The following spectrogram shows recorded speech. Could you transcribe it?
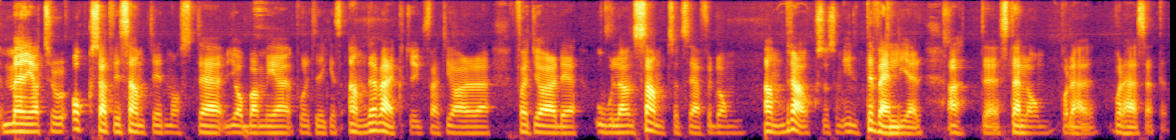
men jag tror också att vi samtidigt måste jobba med politikens andra verktyg för att göra, för att göra det olönsamt så att säga, för de andra också som inte väljer att eh, ställa om på det här, på det här sättet.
